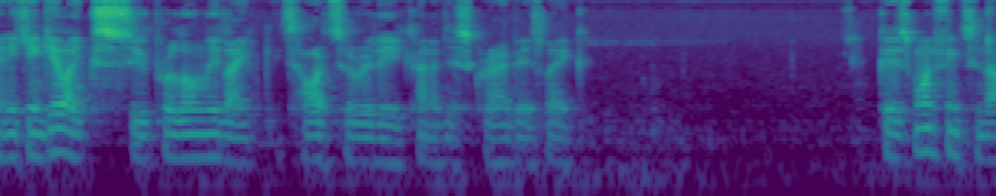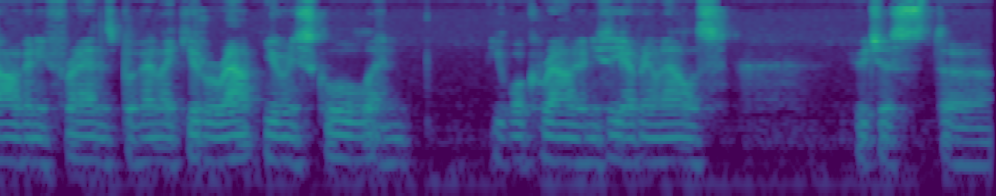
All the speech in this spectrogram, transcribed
and it can get like super lonely, like it's hard to really kind of describe it. It's like, because it's one thing to not have any friends, but then like you're around, you're in school and you walk around and you see everyone else who just uh,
